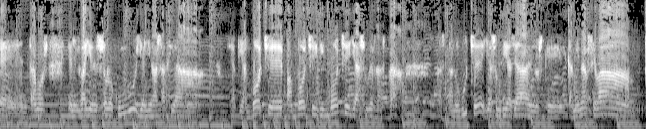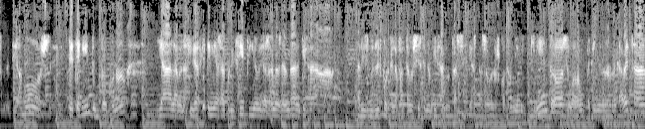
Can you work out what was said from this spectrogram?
eh, entramos en el valle de Solocumbu y ya llegas hacia, hacia Tiamboche, Pamboche y Dimboche, ya subes hasta, hasta Lobuche, ya son días ya en los que el caminar se va digamos, deteniendo un poco, ¿no? Ya la velocidad que tenías al principio y las ganas de andar empieza a, a disminuir porque la falta de oxígeno empieza a notarse, ya está sobre los 4.500, igual un pequeño dolor de cabeza.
